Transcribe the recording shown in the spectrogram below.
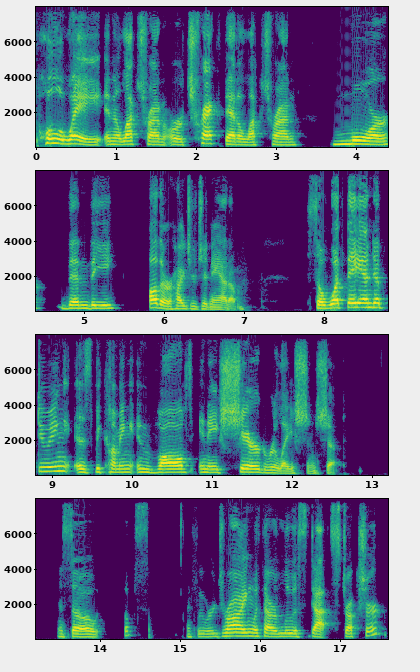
pull away an electron or attract that electron more than the other hydrogen atom. So what they end up doing is becoming involved in a shared relationship. And so, oops, if we were drawing with our Lewis dot structure,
